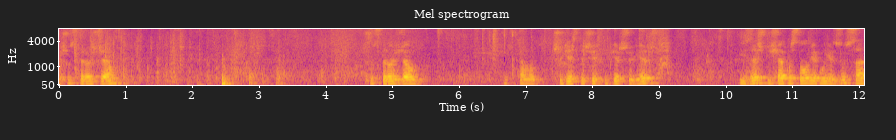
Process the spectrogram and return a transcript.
y, szósty rozdział. Szósty rozdział Czytam od 30-31 wiersz. I zeszli się apostołowie u Jezusa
